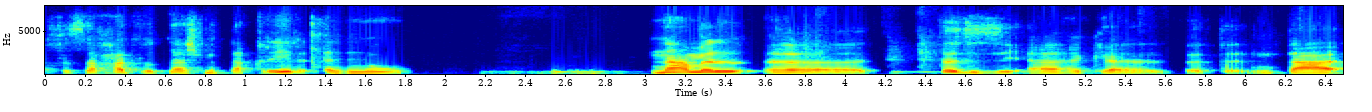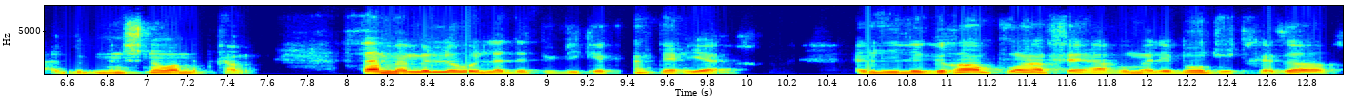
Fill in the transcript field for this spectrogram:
في صفحه 13 من التقرير إنه نعمل آه، تجزئة هكا نتاع من شنو متكون. ثم من الأول la dette intérieure اللي les grands points فيها هما les bons du Trésor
